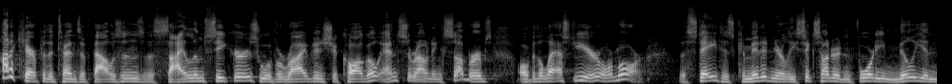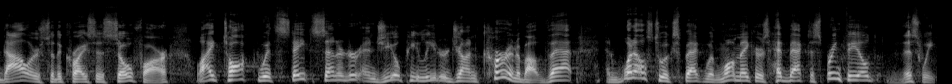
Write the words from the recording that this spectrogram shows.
how to care for the tens of thousands of asylum seekers who have arrived in Chicago and surrounding suburbs over the last year or more. The state has committed nearly $640 million to the crisis so far. Well, I talked with state senator and GOP leader John Curran about that and what else to expect when lawmakers head back to Springfield this week.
